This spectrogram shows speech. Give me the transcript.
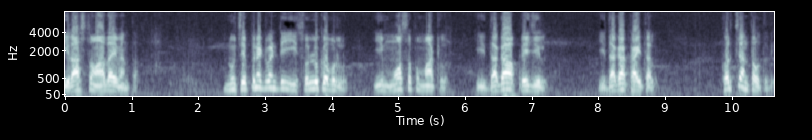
ఈ రాష్ట్రం ఆదాయం ఎంత? నువ్వు చెప్పినటువంటి ఈ సొల్లు కబుర్లు ఈ మోసపు మాటలు ఈ దగా పేజీలు ఈ దగా కాగితాలు ఖర్చు ఎంత అవుతుంది?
